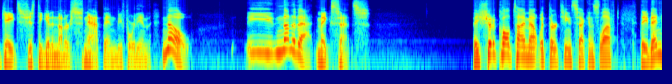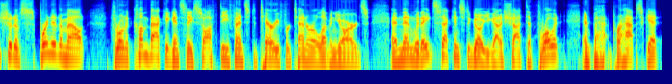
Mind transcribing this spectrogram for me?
Gates just to get another snap in before the end. No, none of that makes sense. They should have called timeout with 13 seconds left. They then should have sprinted him out, thrown a comeback against a soft defense to Terry for 10 or 11 yards, and then with eight seconds to go, you got a shot to throw it and perhaps get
